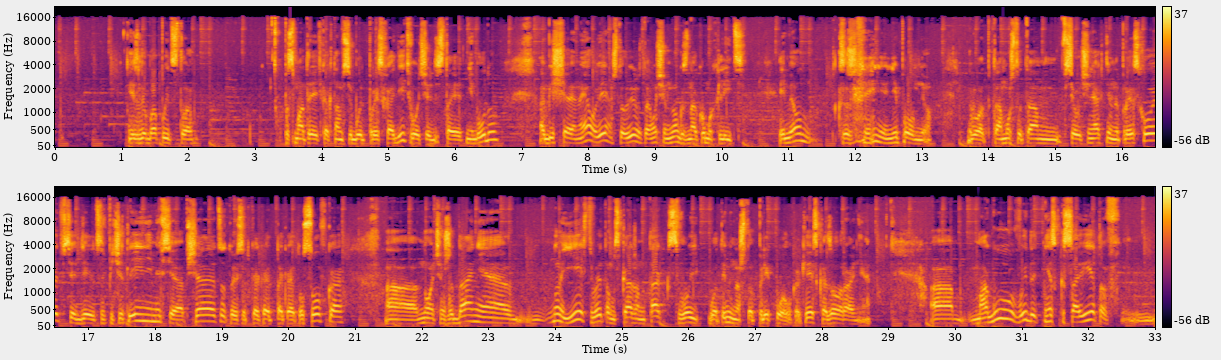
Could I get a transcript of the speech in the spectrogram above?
из любопытства посмотреть, как там все будет происходить. В очереди стоять не буду, обещаю. Но я уверен, что увижу там очень много знакомых лиц. Имен, к сожалению, не помню. Вот, потому что там все очень активно происходит, все делятся впечатлениями, все общаются, то есть это какая-то такая тусовка, э, ночь ожидания. Ну, есть в этом, скажем так, свой вот именно что прикол, как я и сказал ранее. Э, могу выдать несколько советов.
